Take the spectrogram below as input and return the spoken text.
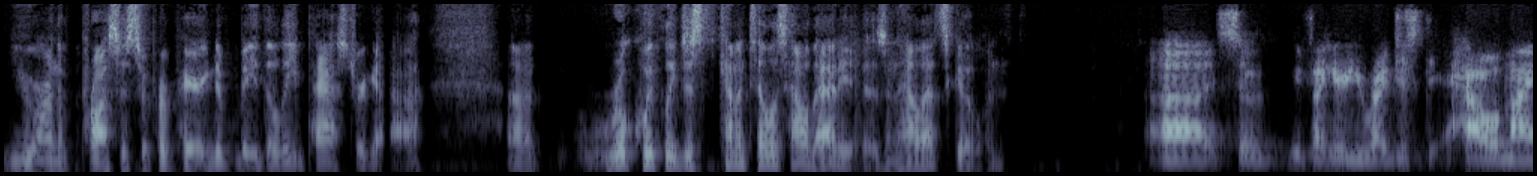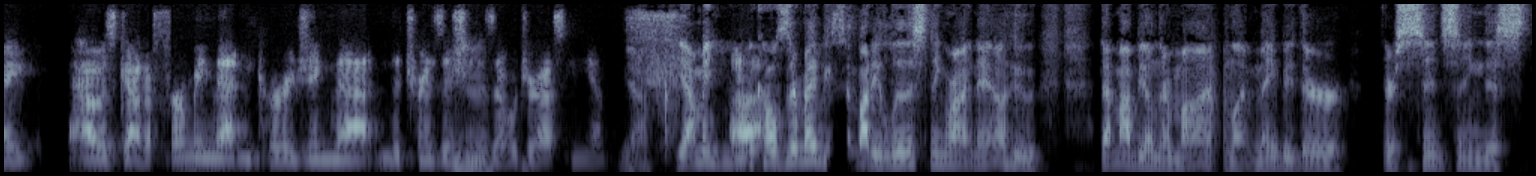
you are in the process of preparing to be the lead pastor guy. Uh, real quickly, just kind of tell us how that is and how that's going. Uh, so, if I hear you right, just how am I? How is God affirming that, encouraging that, the transition? Mm-hmm. Is that what you're asking? Yeah. Yeah. Yeah. I mean, uh, because there may be somebody listening right now who that might be on their mind. Like maybe they're they're sensing this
